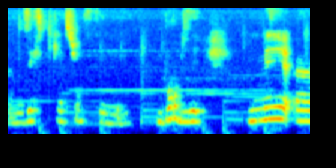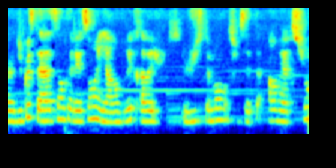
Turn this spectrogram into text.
mes explications, c'est bourbier. Mais euh, du coup, c'était assez intéressant. Il y a un vrai travail justement sur cette inversion,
